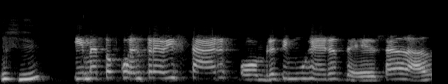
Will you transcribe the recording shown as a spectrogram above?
Y me tocó entrevistar hombres y mujeres de esa edad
